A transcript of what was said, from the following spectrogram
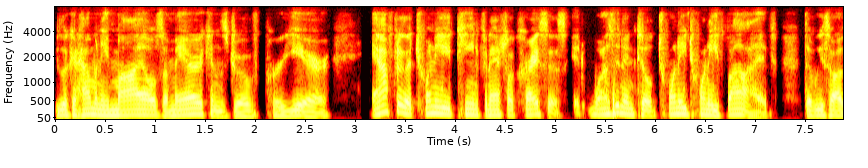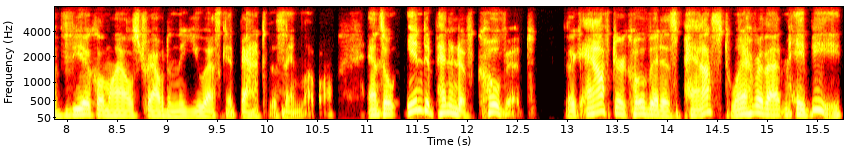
you look at how many miles Americans drove per year. After the 2018 financial crisis, it wasn't until 2025 that we saw vehicle miles traveled in the US get back to the same level. And so, independent of COVID, like after COVID has passed, whenever that may be,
